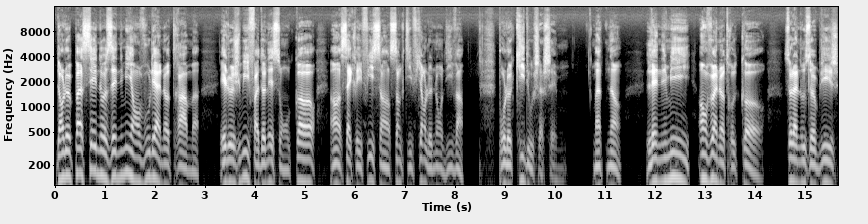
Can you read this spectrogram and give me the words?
Dans le passé, nos ennemis en voulaient à notre âme, et le juif a donné son corps en sacrifice en sanctifiant le nom divin pour le Kiddush Hashem. Maintenant, l'ennemi en veut à notre corps cela nous oblige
